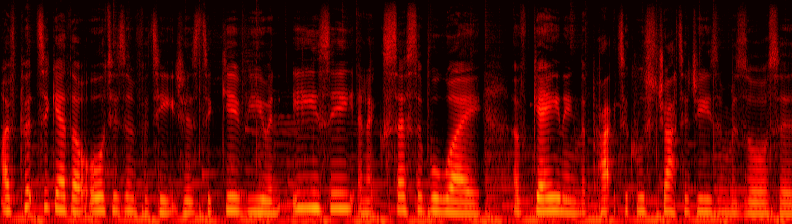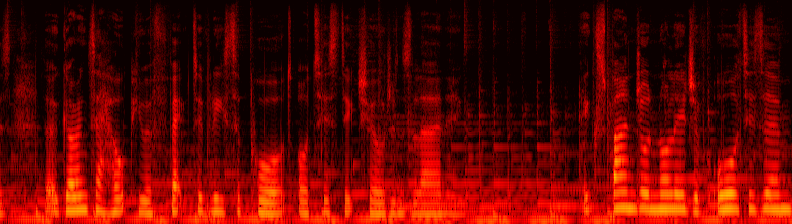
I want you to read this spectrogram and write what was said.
I've put together Autism for Teachers to give you an easy and accessible way of gaining the practical strategies and resources that are going to help you effectively support autistic children's learning. Expand your knowledge of autism,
